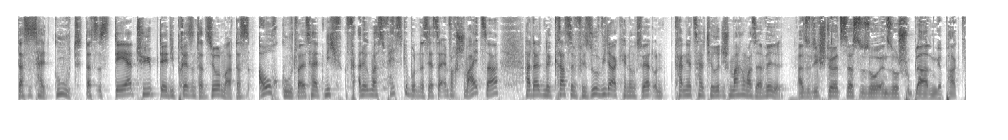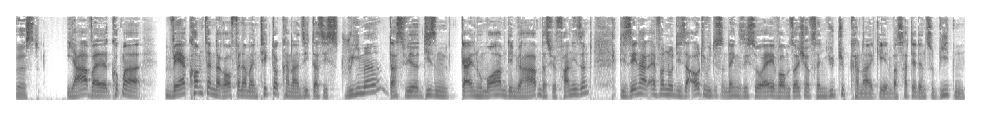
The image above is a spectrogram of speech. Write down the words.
das ist halt gut. Das ist der Typ, der die Präsentation macht. Das ist auch gut, weil es halt nicht an irgendwas festgebunden ist. Er ist einfach Schweizer, hat halt eine krasse Frisur, Wiedererkennungswert und kann jetzt halt theoretisch machen, was er will. Also dich stürzt, dass du so in so Schubladen gepackt wirst. Ja, weil guck mal, wer kommt denn darauf, wenn er meinen TikTok-Kanal sieht, dass ich streame, dass wir diesen geilen Humor haben, den wir haben, dass wir funny sind? Die sehen halt einfach nur diese Autovideos und denken sich so, ey, warum soll ich auf seinen YouTube-Kanal gehen? Was hat er denn zu bieten?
